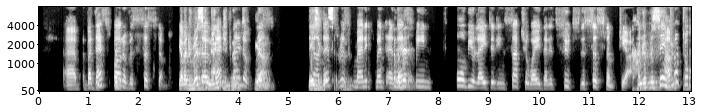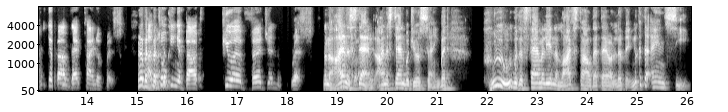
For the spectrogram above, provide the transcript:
uh, but that's part of a system. Yeah, but risk so management. That kind of risk, yeah. There's risk. that's risk management, and yeah, that's been formulated in such a way that it suits the system. Yeah, hundred percent. I'm not talking about that kind of risk. No, but I'm but, talking but, about pure virgin risk. No, no, I understand. I understand what you're saying, but who, with a family and a lifestyle that they are living, look at the ANC.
